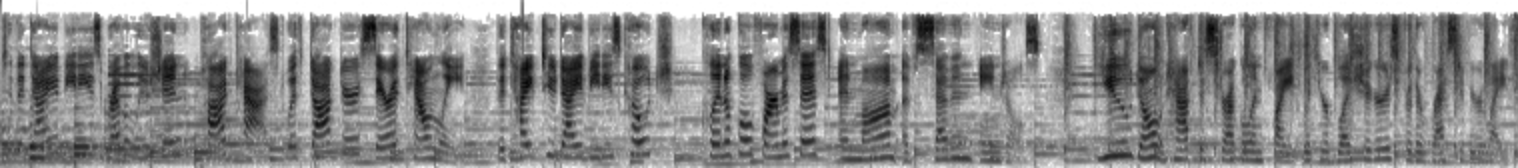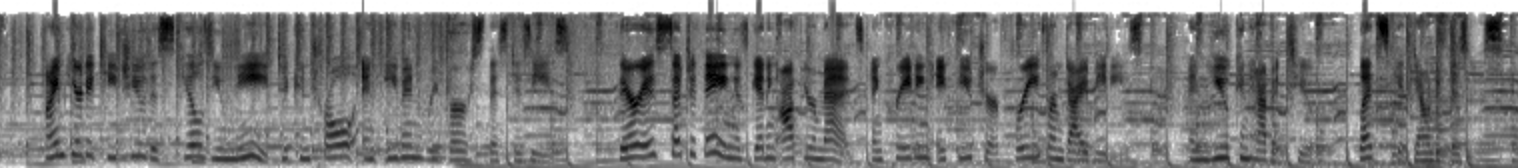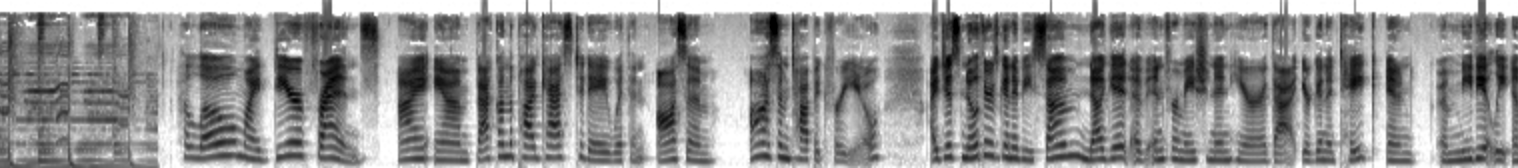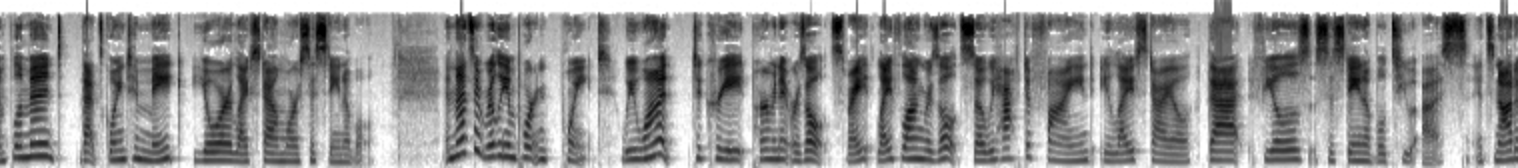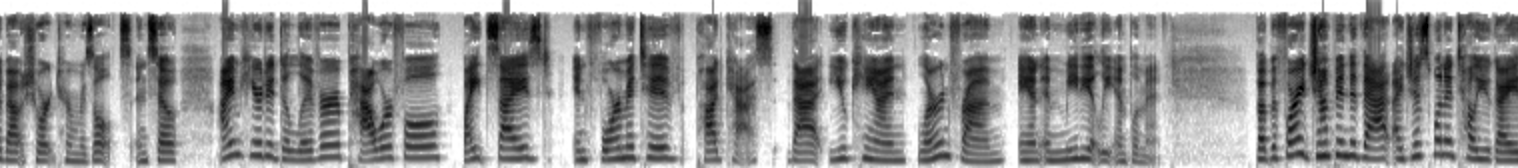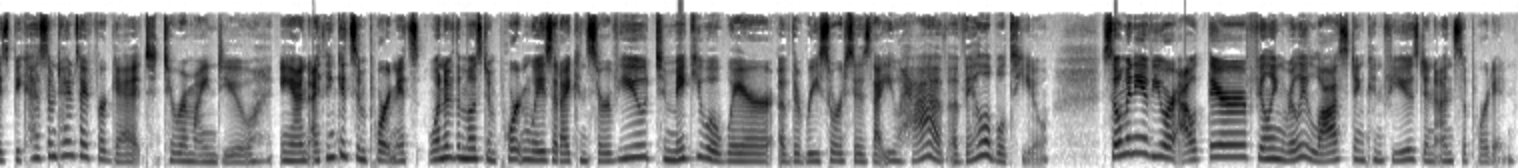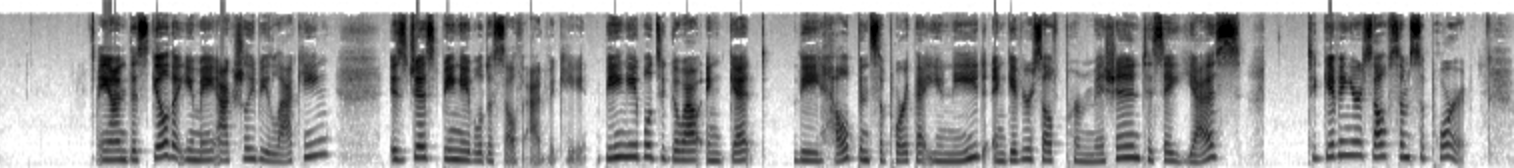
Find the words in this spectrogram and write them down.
to the Diabetes Revolution podcast with Dr. Sarah Townley, the type 2 diabetes coach, clinical pharmacist, and mom of seven angels. You don't have to struggle and fight with your blood sugars for the rest of your life. I'm here to teach you the skills you need to control and even reverse this disease. There is such a thing as getting off your meds and creating a future free from diabetes. And you can have it too. Let's get down to business. Hello, my dear friends. I am back on the podcast today with an awesome, awesome topic for you. I just know there's going to be some nugget of information in here that you're going to take and immediately implement that's going to make your lifestyle more sustainable. And that's a really important point. We want to create permanent results, right? Lifelong results. So we have to find a lifestyle that feels sustainable to us. It's not about short term results. And so I'm here to deliver powerful, bite sized, informative podcasts that you can learn from and immediately implement. But before I jump into that, I just want to tell you guys because sometimes I forget to remind you. And I think it's important. It's one of the most important ways that I can serve you to make you aware of the resources that you have available to you. So many of you are out there feeling really lost and confused and unsupported. And the skill that you may actually be lacking is just being able to self advocate, being able to go out and get the help and support that you need and give yourself permission to say yes to giving yourself some support.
